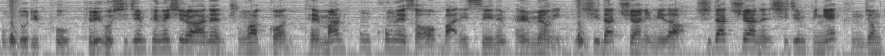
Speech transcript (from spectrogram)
곰돌이 푸 그리고 시진핑을 싫어하는 중화권 대만 홍콩에서 많이 쓰이는 별명인 시다취안입니다. 시다취안은 시진핑의 긍정적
